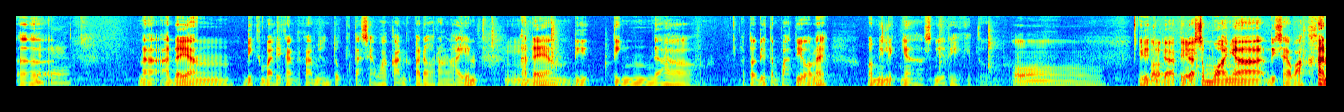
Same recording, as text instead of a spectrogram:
Eh, Oke. Nah, ada yang dikembalikan ke kami untuk kita sewakan kepada orang lain, ada yang ditinggal atau ditempati oleh pemiliknya sendiri gitu. Oh. Jadi kalau- tidak tidak semuanya disewakan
